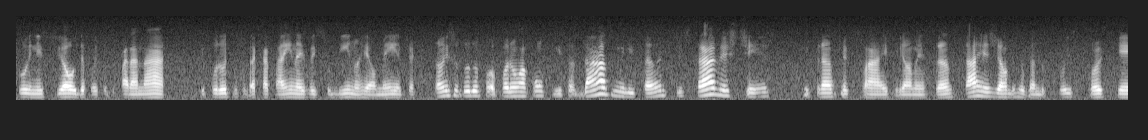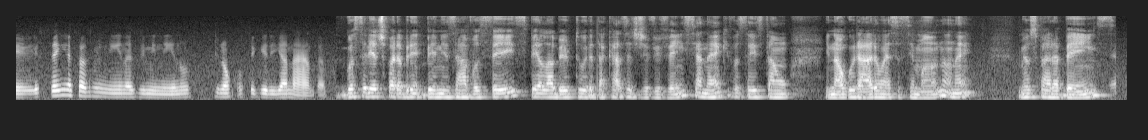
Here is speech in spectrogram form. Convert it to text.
Sul iniciou, depois foi para o Paraná, e por último Santa Catarina e foi subindo realmente. Então isso tudo foi, foi uma conquista das militantes travestis e transexuais e homens trans da região do Rio Grande do Sul, porque sem essas meninas e meninos não conseguiria nada. Gostaria de parabenizar vocês pela abertura da Casa de Vivência, né, que vocês estão inauguraram essa semana, né? Meus parabéns. É.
